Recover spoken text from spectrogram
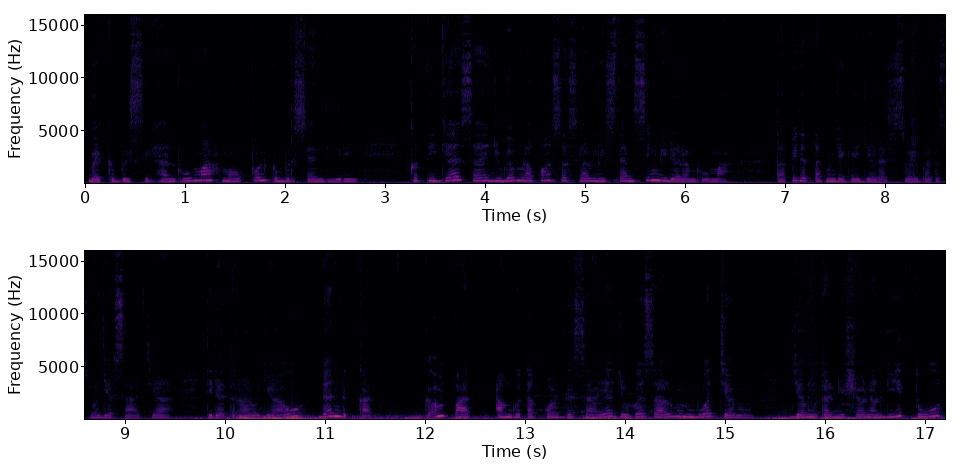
baik kebersihan rumah maupun kebersihan diri. Ketiga, saya juga melakukan social distancing di dalam rumah, tapi tetap menjaga jarak sesuai batas wajar saja, tidak terlalu jauh dan dekat. Keempat, anggota keluarga saya juga selalu membuat jamu. Jamu tradisional gitu,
